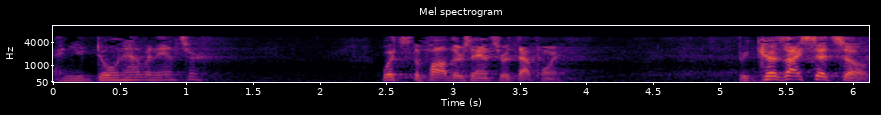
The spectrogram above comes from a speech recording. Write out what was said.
And you don't have an answer? What's the father's answer at that point? Because I said so.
